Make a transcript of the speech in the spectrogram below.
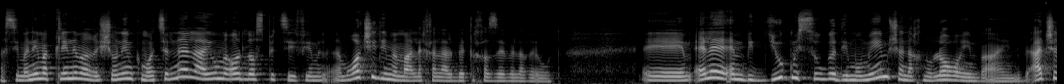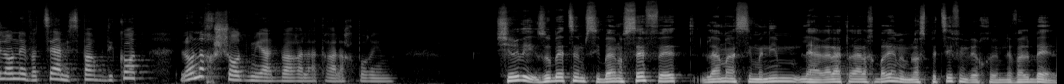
הסימנים הקליניים הראשונים, כמו אצל נלה, היו מאוד לא ספציפיים, למרות שהיא דיממה לחלל בית החזה ולריאות. אה, אלה הם בדיוק מסוג הדימומים שאנחנו לא רואים בעין, ועד שלא נבצע מספר בדיקות, לא נחשוד מיד בהרעלת רעל עכברים. שירלי, זו בעצם סיבה נוספת למה הסימנים להרעלת רעל עכברים הם לא ספציפיים ויכולים לבלבל.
